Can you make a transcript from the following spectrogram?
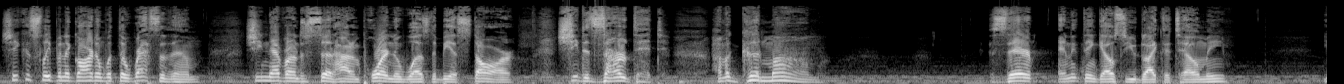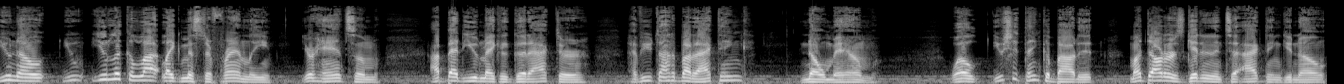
She could sleep in the garden with the rest of them. She never understood how important it was to be a star. She deserved it. I'm a good mom. Is there anything else you'd like to tell me? You know, you, you look a lot like Mr. Friendly. You're handsome. I bet you'd make a good actor. Have you thought about acting? No, ma'am. Well, you should think about it. My daughter is getting into acting, you know.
